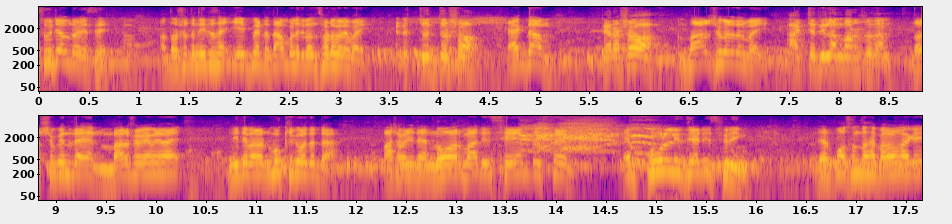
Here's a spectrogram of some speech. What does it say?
সুইটাল রয়েছে। হ্যাঁ। দর্শক নিতে চাই এই পেটটা দাম বলে দেবেন ছোট করে ভাই। এটা চোদ্দশো। একদম। তেরোশো। বারোশো করে দেন ভাই। আচ্ছা দিলাম বারোশো দান। দর্শক কিন্তু দেখেন বারোশো টাকা বিনিময়ে নিতে পারবেন মুখী কবুতরটা পাশাপাশি দেখেন নর মাদি সেম টু সেম ফুললি জেড স্প্রিং যার পছন্দ হয় ভালো লাগে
